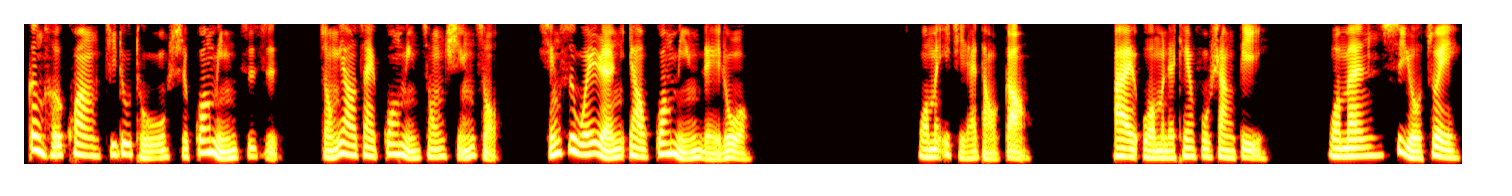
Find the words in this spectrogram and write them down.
更何况基督徒是光明之子，总要在光明中行走，行事为人要光明磊落。我们一起来祷告：爱我们的天父上帝，我们是有罪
